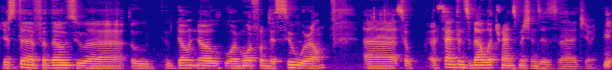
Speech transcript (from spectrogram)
just uh, for those who, uh, who, who don't know, who are more from the SUE world, uh, so a sentence about what transmissions is, uh, Jimmy. Yeah,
